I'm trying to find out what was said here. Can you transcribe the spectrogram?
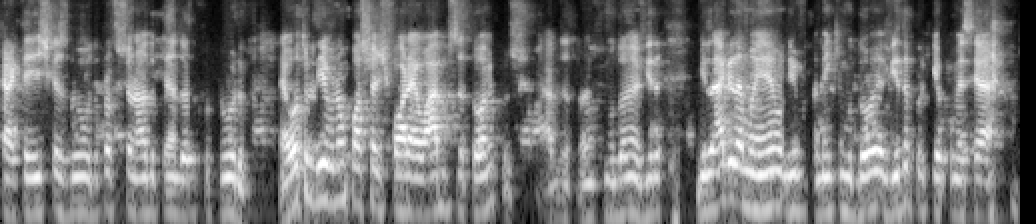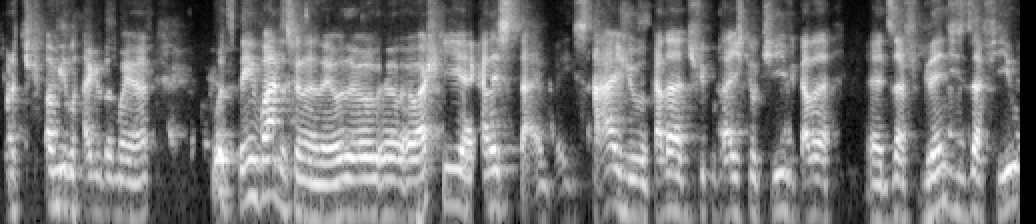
características do, do, profissional do treinador do futuro. É, outro livro, não posso deixar de fora, é o Hábitos Atômicos, Hábitos Atômicos mudou minha vida. Milagre da Manhã é um livro também que mudou minha vida, porque eu comecei a praticar o Milagre da Manhã. Putz, tem vários, Fernanda. Eu, eu, eu, eu acho que é cada estágio, cada dificuldade que eu tive, cada é, desafio, grande desafio,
